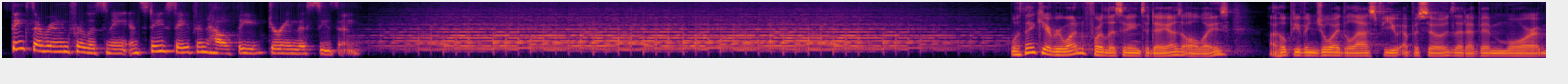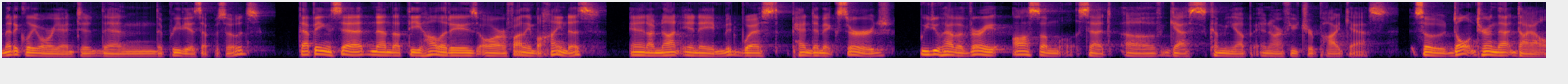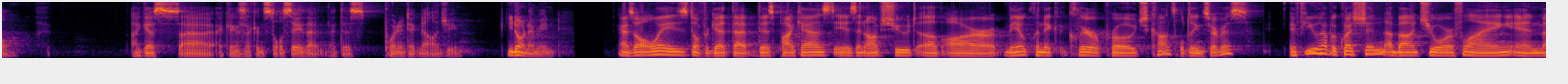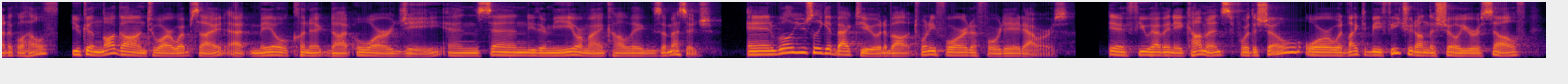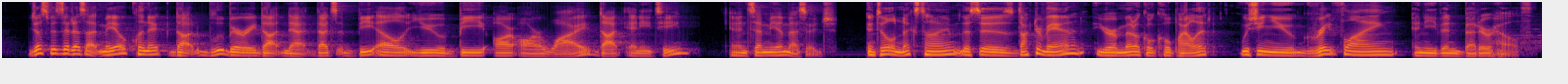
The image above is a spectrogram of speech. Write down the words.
Thanks everyone for listening and stay safe and healthy during this season. Well, thank you everyone for listening today, as always. I hope you've enjoyed the last few episodes that have been more medically oriented than the previous episodes. That being said, now that the holidays are finally behind us, and I'm not in a Midwest pandemic surge, we do have a very awesome set of guests coming up in our future podcasts. So don't turn that dial. I guess uh, I guess I can still say that at this point in technology. You know what I mean. As always, don't forget that this podcast is an offshoot of our Mayo Clinic Clear Approach consulting service. If you have a question about your flying and medical health, you can log on to our website at mayoclinic.org and send either me or my colleagues a message. And we'll usually get back to you in about 24 to 48 hours. If you have any comments for the show or would like to be featured on the show yourself, just visit us at mayoclinic.blubrry.net. That's B L U B R R Y dot N E T, and send me a message. Until next time, this is Dr. Van, your medical co pilot, wishing you great flying and even better health.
